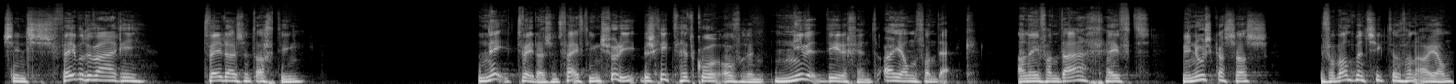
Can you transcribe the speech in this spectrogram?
Sinds februari 2018... Nee, 2015, sorry, beschikt het koor over een nieuwe dirigent, Arjan van Dijk. Alleen vandaag heeft Minous Cassas, in verband met ziekte van Arjan...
